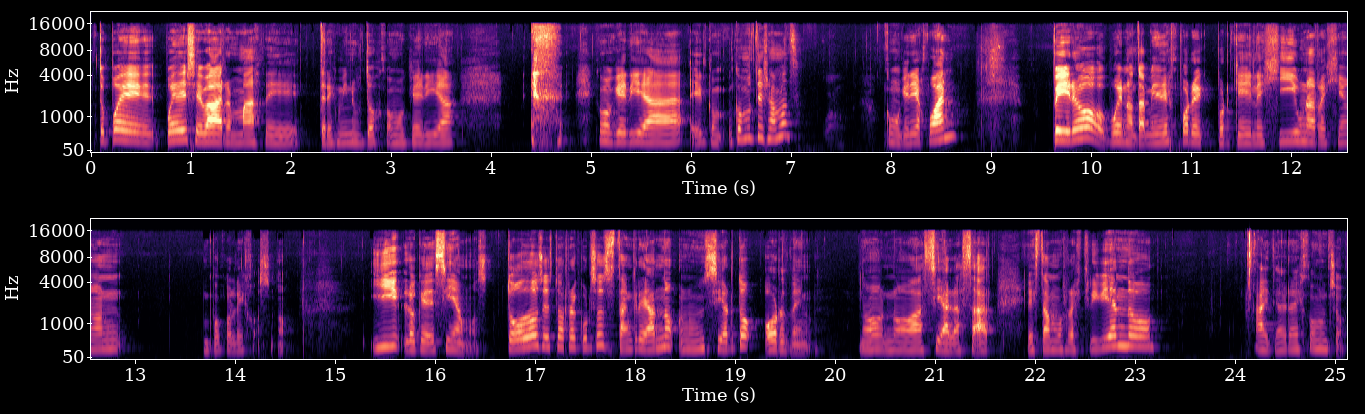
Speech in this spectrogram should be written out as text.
esto puede, puede llevar más de tres minutos como quería, como quería, el, ¿cómo te llamas? Juan. Como quería Juan. Pero bueno, también es por, porque elegí una región un poco lejos, ¿no? Y lo que decíamos, todos estos recursos se están creando en un cierto orden, no, no así al azar. Estamos reescribiendo, ay, te agradezco mucho.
